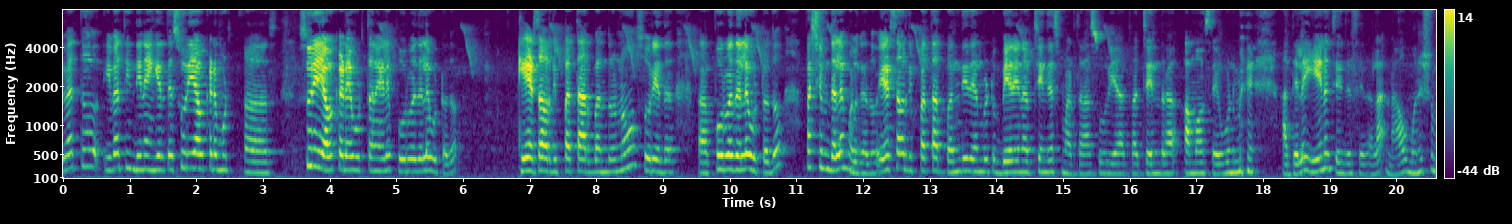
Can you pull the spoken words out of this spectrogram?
ಇವತ್ತು, ಇವತ್ತಿನ ದಿನ ಹೆಂಗಿರುತ್ತೆ? ಸೂರ್ಯ ಯಾವ ಕಡೆ ಮುಟ್ ಸೂರ್ಯ ಯಾವ ಕಡೆ ಹುಟ್ತಾನೆ ಹೇಳಿ ಪೂರ್ವದಲ್ಲೇ ಹುಟ್ಟೋದು. ಎರಡು ಸಾವಿರದ ಇಪ್ಪತ್ತಾರು ಬಂದ್ರೂ ಸೂರ್ಯದ ಪೂರ್ವದಲ್ಲೇ ಹುಟ್ಟೋದು, ಪಶ್ಚಿಮದಲ್ಲೇ ಮುಳುಗೋದು. ಎರಡು ಸಾವಿರದ ಇಪ್ಪತ್ತಾರು ಬಂದಿದೆ ಅಂದ್ಬಿಟ್ಟು ಬೇರೆ ಏನಾದ್ರು ಚೇಂಜಸ್ ಮಾಡ್ತಾನೆ ಸೂರ್ಯ ಅಥವಾ ಚಂದ್ರ, ಅಮಾವಾಸ್ಯೆ, ಹುಣ್ಮೆ, ಅದೆಲ್ಲ ಏನೂ ಚೇಂಜಸ್ ಇರಲ್ಲ. ನಾವು ಮನುಷ್ಯರು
